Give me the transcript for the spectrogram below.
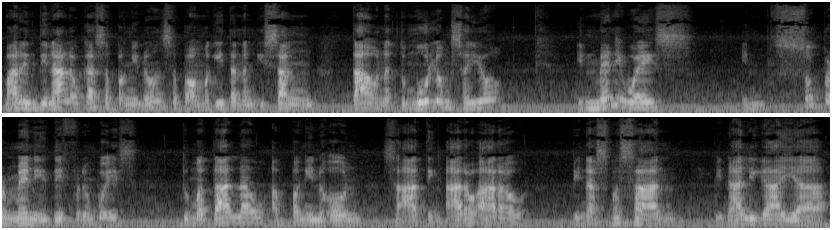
maring dinalaw ka sa Panginoon sa pamamagitan ng isang tao na tumulong sa iyo. In many ways, in super many different ways, dumadalaw ang Panginoon sa ating araw-araw, binasbasan, pinaligaya,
